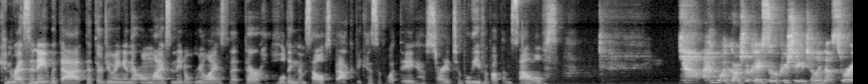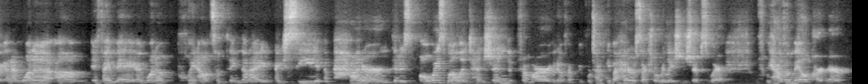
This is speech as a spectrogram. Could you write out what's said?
can resonate with that that they're doing in their own lives, and they don't realize that they're holding themselves back because of what they have started to believe about themselves. Yeah, I, Oh my gosh. Okay. So appreciate you telling that story. And I want to, um, if I may, I want to point out something that I, I see a pattern that is always well intentioned from our, you know, if, if we're talking about heterosexual relationships where if we have a male partner,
